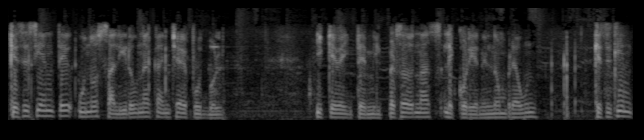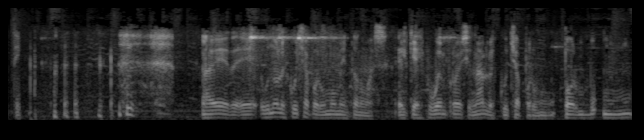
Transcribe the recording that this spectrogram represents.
¿qué se siente uno salir a una cancha de fútbol y que 20 mil personas le corrían el nombre a uno? ¿Qué se siente? A ver, eh, uno lo escucha por un momento nomás. El que es buen profesional lo escucha por un, por un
